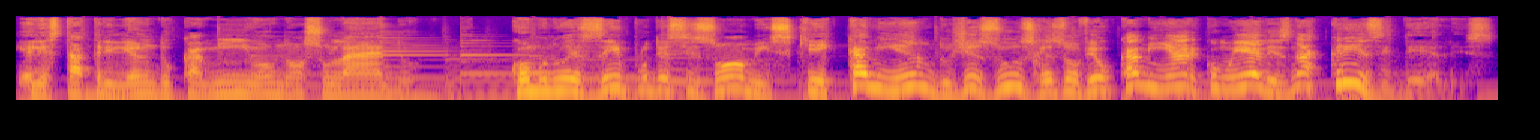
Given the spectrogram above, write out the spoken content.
Ele está trilhando o caminho ao nosso lado como no exemplo desses homens que, caminhando, Jesus resolveu caminhar com eles na crise deles.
